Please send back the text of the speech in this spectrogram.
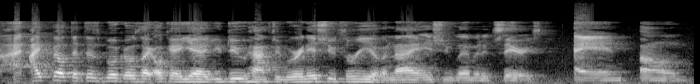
I, I felt that this book. I was like, okay, yeah, you do have to. We're in issue three of a nine issue limited series, and um,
